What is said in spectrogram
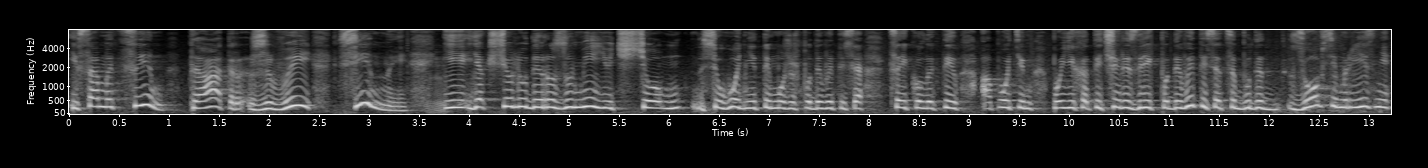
І саме цим театр живий, цінний. І якщо люди розуміють, що сьогодні ти можеш подивитися цей колектив, а потім поїхати через рік подивитися, це буде зовсім різні,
